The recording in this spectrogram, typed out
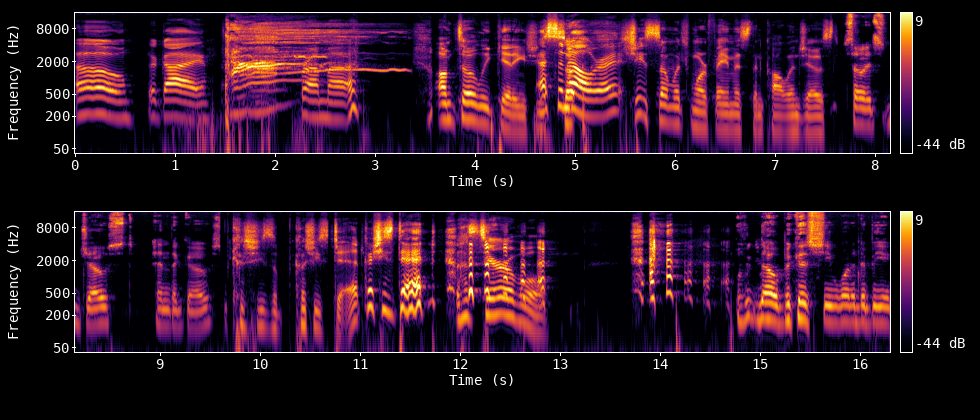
Oh, the guy from uh, I'm totally kidding. She's so- SNL, right? She's so much more famous than Colin Jost So it's Jost and the Ghost. because she's a because she's dead. because she's dead. That's terrible. No, because she wanted to be a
